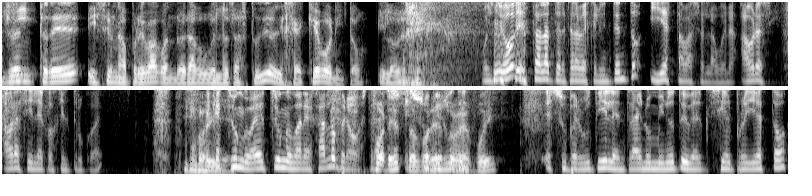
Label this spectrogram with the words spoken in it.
Yo entré, hice una prueba cuando era Google Data Studio y dije, qué bonito, y lo dejé. Pues yo esta es la tercera vez que lo intento y esta va a ser la buena. Ahora sí, ahora sí le cogí el truco, ¿eh? Muy es que bien. es chungo, ¿eh? es chungo manejarlo, pero ostras, Por es- eso, es súper eso me útil. fui. Es súper útil entrar en un minuto y ver si el proyecto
